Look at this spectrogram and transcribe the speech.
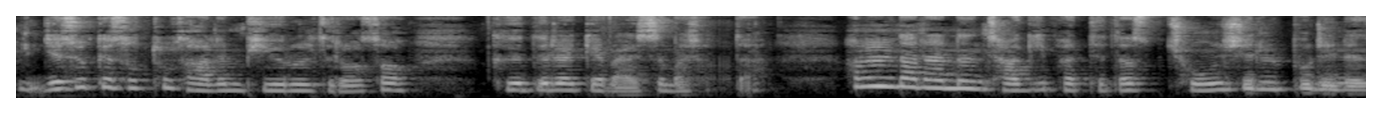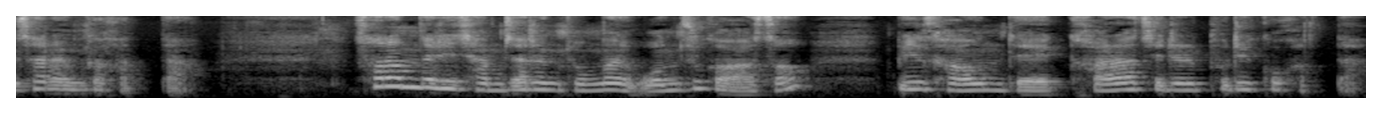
예수께서 또 다른 비유를 들어서 그들에게 말씀하셨다. 하늘나라는 자기 밭에다 좋은 씨를 뿌리는 사람과 같다. 사람들이 잠자는 동안 원수가 와서 밀 가운데에 가라지를 뿌리고 갔다.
